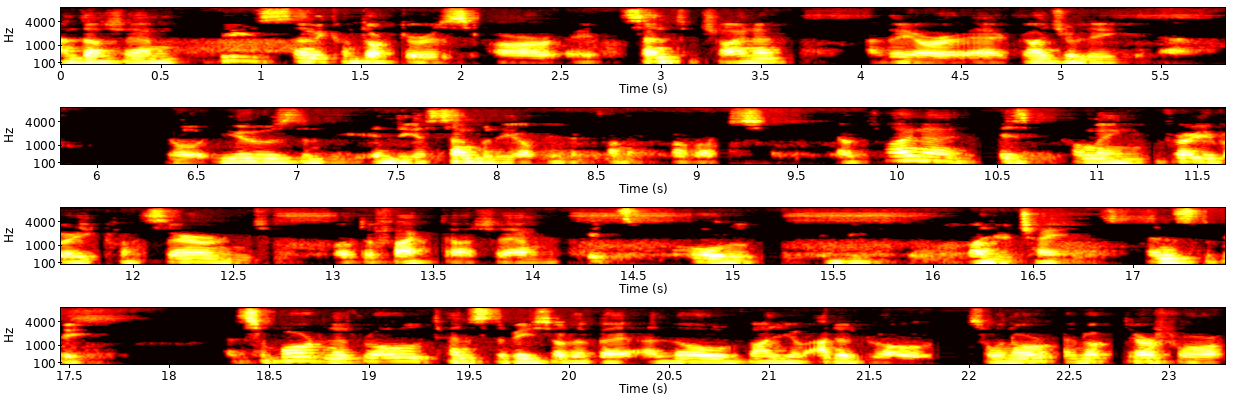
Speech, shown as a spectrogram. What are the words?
And that um, these semiconductors are uh, sent to China and they are uh, gradually uh, you know, used in the, in the assembly of electronic products. Now, China is becoming very, very concerned about the fact that um, its the value chains tends to be a subordinate role, tends to be sort of a, a low value added role. So, in or, in, therefore,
